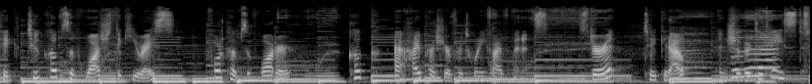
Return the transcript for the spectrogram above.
Take 2 cups of washed sticky rice, 4 cups of water, cook at high pressure for 25 minutes. Stir it, take it out, and sugar to taste.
